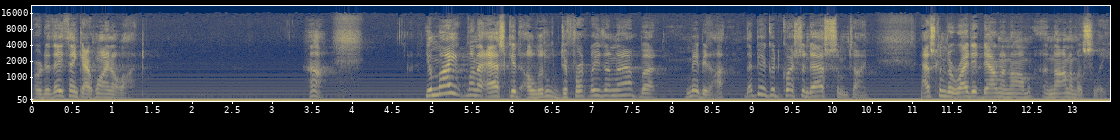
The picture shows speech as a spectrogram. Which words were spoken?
Or do they think I whine a lot? Huh. You might want to ask it a little differently than that, but maybe not. That'd be a good question to ask sometime. Ask them to write it down anonymously.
